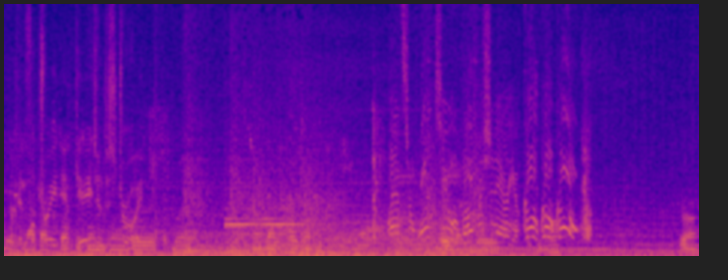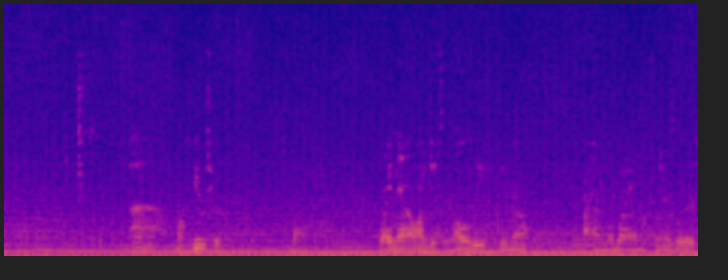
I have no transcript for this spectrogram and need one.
Infiltrate, blackout stuff was engage, and destroy. good, but turns out it hasn't. You know, Lancer 1-2 above mission area. Go, you go, know. go! So, my future. So, right now, I'm just lonely, you know. I have nobody on my friends list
